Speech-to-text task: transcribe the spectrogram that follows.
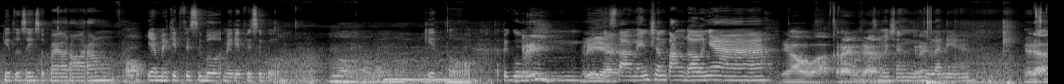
gitu sih supaya orang-orang Oh. ya make it visible make it visible gitu tapi gue Ngeri. belum Ngeri ya. bisa mention tanggalnya Ya apa-apa. Keren keren. bisa mention keren. bulannya Yaudah.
